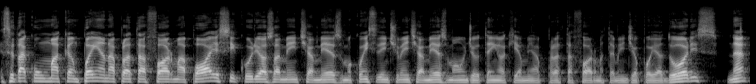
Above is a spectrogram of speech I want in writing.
Você está com uma campanha na plataforma Apoia-se, curiosamente a mesma, coincidentemente a mesma, onde eu tenho aqui a minha plataforma também de apoiadores, né?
